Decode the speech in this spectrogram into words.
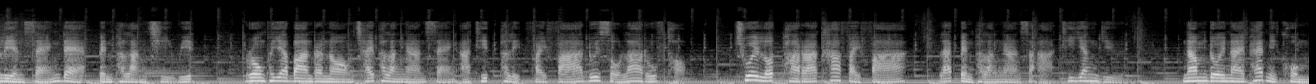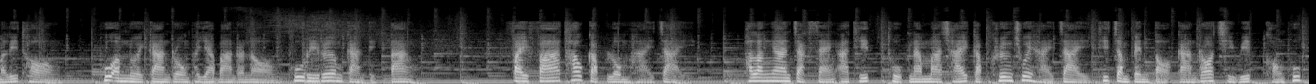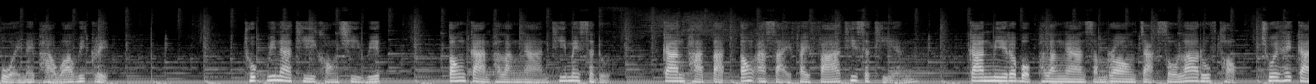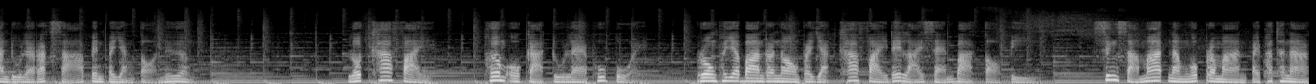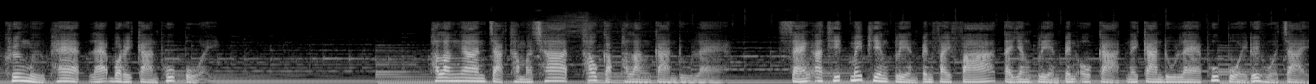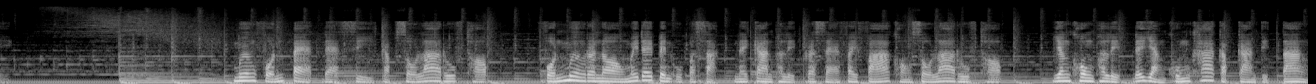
เปลี่ยนแสงแดดเป็นพลังชีวิต โรงพยาบาลระนองใช้พลังงานแสงอาทิตย์ผลิตไฟฟ้าด้วยโซลาร์รูฟท็อป ช่วยลดภาระค่าไฟฟ้า และเป็นพลังงานสะอาดที่ยั่งยืน นำโดยนายแพทย์นิคมมลิทอง ผู้อำนวยการโรงพยาบาลระนองผู้ริเริ่มการติดตั้ง ไฟฟ้าเท่ากับลมหายใจ พลังงานจากแสงอาทิตย์ถูกนำมาใช้กับเครื่องช่วยหายใจที่จำเป็นต่อการรอดชีวิตของผู้ป่วยในภาวะวิกฤต ทุกวินาทีของชีวิต ต้องการพลังงานที่ไม่สะดุด การผ่าตัดต้องอาศัยไฟฟ้าที่เสถียร การมีระบบพลังงานสำรองจากโซลาร์รูฟท็อปช่วยให้การดูแลรักษาเป็นไปอย่างต่อเนื่อง ลดค่าไฟ เพิ่มโอกาสดูแลผู้ป่วย โรงพยาบาลระนองประหยัดค่าไฟได้หลายแสนบาทต่อปี ซึ่งสามารถนำงบประมาณไปพัฒนาเครื่องมือแพทย์และบริการผู้ป่วย พลังงานจากธรรมชาติเท่ากับพลังการดูแล แสงอาทิตย์ไม่เพียงเปลี่ยนเป็นไฟฟ้าแต่ยังเปลี่ยนเป็นโอกาสในการดูแลผู้ป่วยด้วยหัวใจ เมืองฝน 8 แดด 4 กับโซลารูฟท็อป ฝนเมืองระนองไม่ได้เป็นอุปสรรคในการผลิตกระแสไฟฟ้าของโซลารูฟท็อปยังคงผลิตได้อย่างคุ้มค่ากับการติดตั้ง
